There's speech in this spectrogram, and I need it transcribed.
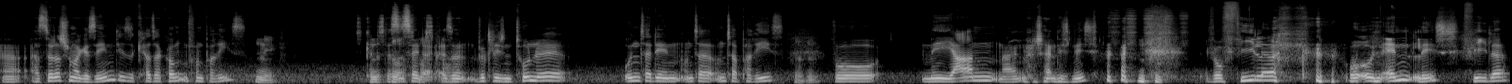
äh, hast du das schon mal gesehen, diese Katakomben von Paris? Nee. Ich kenne das, Das nur ist aus halt Moskau. also wirklich ein Tunnel unter, den, unter, unter Paris, Mhm. wo Milliarden, nein, wahrscheinlich nicht, wo viele, wo unendlich viele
